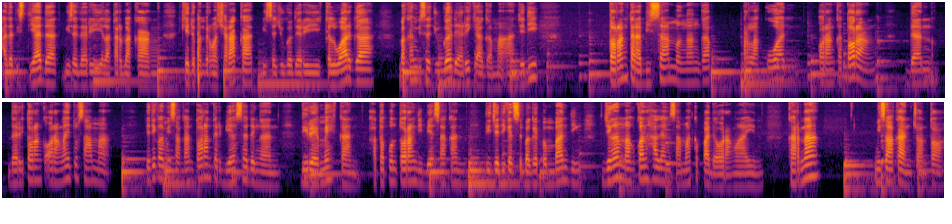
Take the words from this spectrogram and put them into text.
adat istiadat, bisa dari latar belakang kehidupan bermasyarakat, bisa juga dari keluarga, bahkan bisa juga dari keagamaan. Jadi orang tidak bisa menganggap perlakuan orang ke orang dan dari orang ke orang lain itu sama. Jadi kalau misalkan orang terbiasa dengan diremehkan ataupun orang dibiasakan dijadikan sebagai pembanding, jangan melakukan hal yang sama kepada orang lain. Karena misalkan contoh,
